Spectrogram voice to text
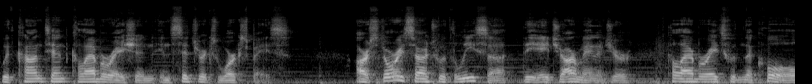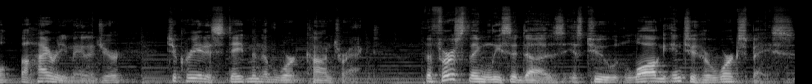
with content collaboration in Citrix Workspace. Our story starts with Lisa, the HR manager, collaborates with Nicole, the hiring manager, to create a statement of work contract. The first thing Lisa does is to log into her workspace.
